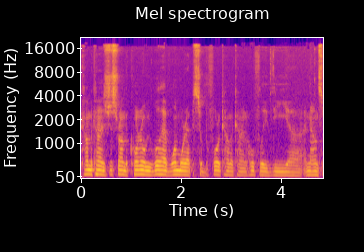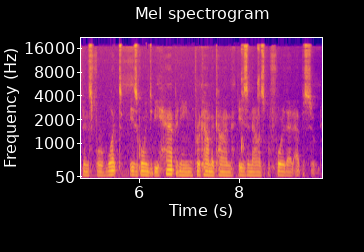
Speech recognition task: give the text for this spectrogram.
Comic Con is just around the corner. We will have one more episode before Comic Con. Hopefully, the uh, announcements for what is going to be happening for Comic Con is announced before that episode.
